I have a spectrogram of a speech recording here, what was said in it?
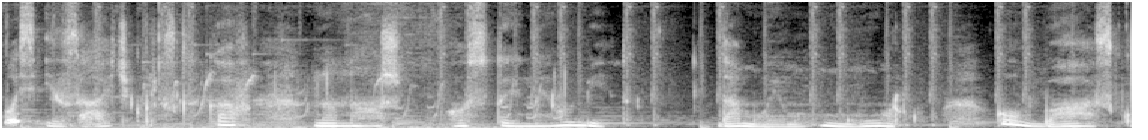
Ось і зайчик прискакав на наш гостинний обід. Дамо йому морку, ковбаску,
